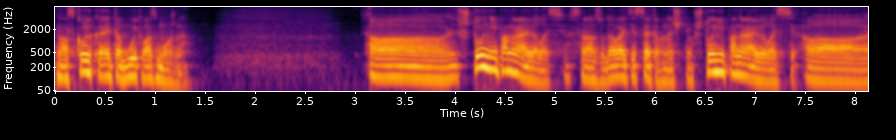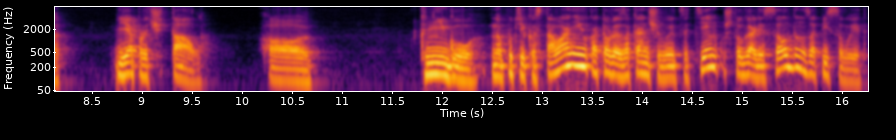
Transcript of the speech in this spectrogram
насколько это будет возможно. А, что не понравилось сразу? Давайте с этого начнем. Что не понравилось? А, я прочитал а, книгу «На пути к основанию», которая заканчивается тем, что Гарри Селдон записывает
